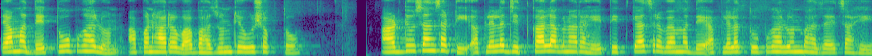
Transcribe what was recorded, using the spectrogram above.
त्यामध्ये तूप घालून आपण हा रवा भाजून ठेवू शकतो. आठ दिवसांसाठी आपल्याला जितका लागणार आहे तितक्याच रव्यामध्ये आपल्याला तूप घालून भाजायचा आहे.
